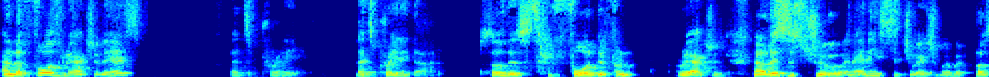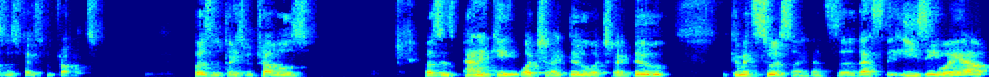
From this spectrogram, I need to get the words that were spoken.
And the fourth reaction is let's pray. Let's pray to God. So there's four different reactions. Now, this is true in any situation where a person is faced with troubles. Person is faced with troubles, person is panicking. What should I do? What should I do? Commit suicide. That's uh, that's the easy way out,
